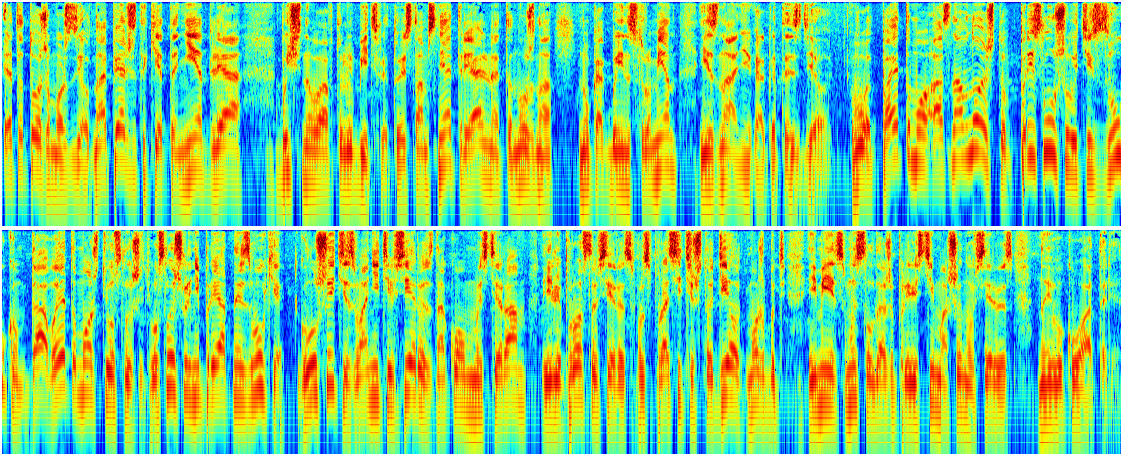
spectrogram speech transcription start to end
Это тоже можно сделать. Но опять же таки, это не для обычного автолюбителя. То есть там снять реально это нужно, ну как бы инструмент, и знание, как это сделать. Вот, поэтому основное, что прислушивайтесь к звукам, да, вы это можете услышать. Услышали неприятные звуки, глушите, звоните в сервис знакомым мастерам или просто в сервис, спросите, что делать. Может быть, имеет смысл даже привести машину в сервис на эвакуаторе.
